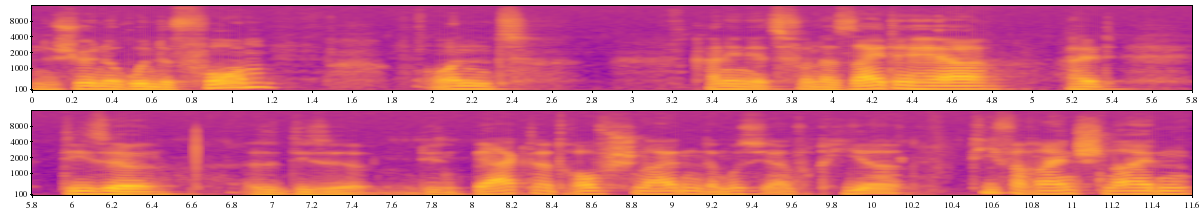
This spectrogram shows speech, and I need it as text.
eine schöne runde Form und kann ihn jetzt von der Seite her halt diese, also diese, diesen Berg da drauf schneiden. Da muss ich einfach hier tiefer reinschneiden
